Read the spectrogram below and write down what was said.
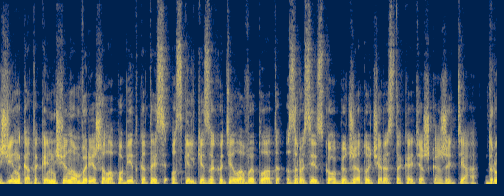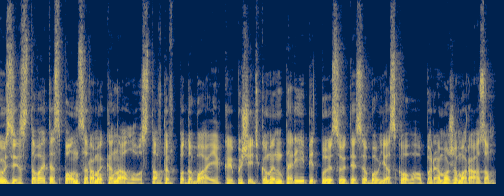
Жінка таким чином вирішила побідкатись, оскільки захотіла виплат з російського бюджету через таке тяжке життя. Друзі, ставайте спонсорами каналу, ставте вподобайки, пишіть коментарі, підписуйтесь обов'язково. Переможемо разом.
